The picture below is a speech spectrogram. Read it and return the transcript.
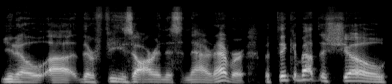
you know, uh, their fees are and this and that or whatever. But think about the show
